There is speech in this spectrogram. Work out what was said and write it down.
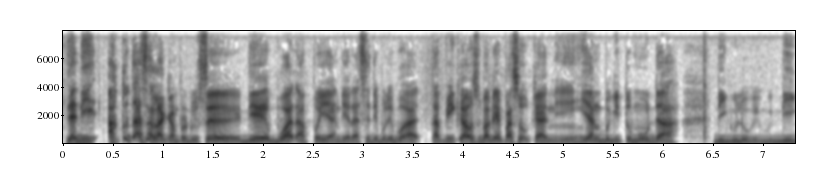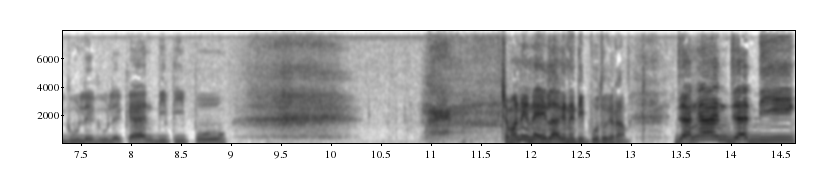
jadi aku tak salahkan producer. Dia buat apa yang dia rasa dia boleh buat. Tapi kau sebagai pasukan ni yang begitu mudah digula-gulakan, ditipu. Macam mana nak elak kena tipu tu Geram? Jangan jadi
